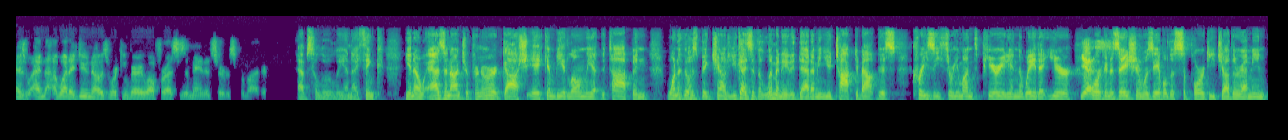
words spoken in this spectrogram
as and what I do know is working very well for us as a managed service provider. Absolutely. And I think, you know, as an entrepreneur, gosh, it can be lonely at the top. And one of those big challenges, you guys have eliminated that. I mean, you talked about this crazy three month period and the way that your yes. organization was able to support each other. I mean,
